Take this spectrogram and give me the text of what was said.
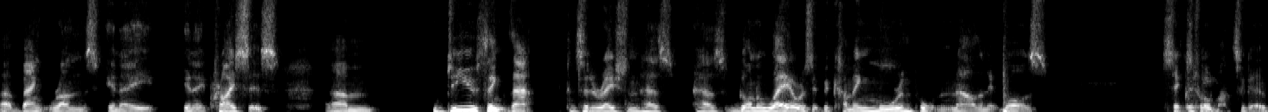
uh, bank runs in a in a crisis. Um, do you think that consideration has has gone away, or is it becoming more important now than it was six, 12 months ago?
